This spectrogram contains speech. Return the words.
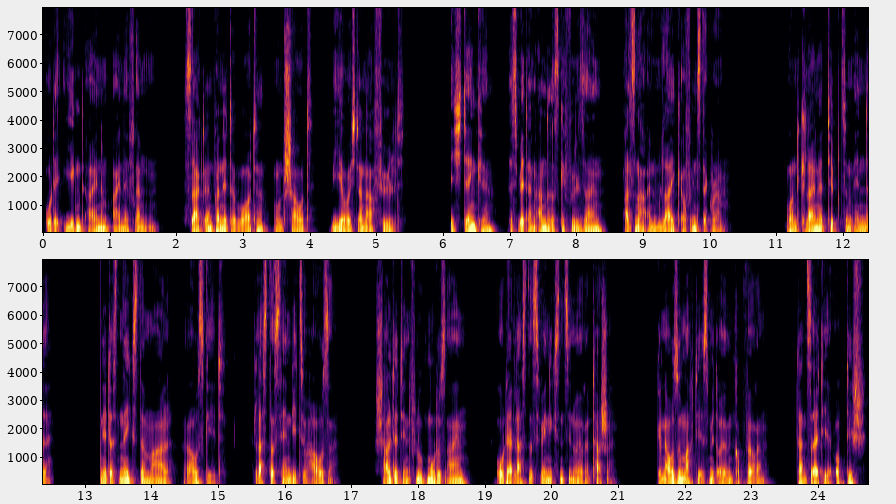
oder irgendeinem einer Fremden. Sagt ein paar nette Worte und schaut, wie ihr euch danach fühlt. Ich denke, es wird ein anderes Gefühl sein als nach einem Like auf Instagram. Und kleiner Tipp zum Ende. Wenn ihr das nächste Mal rausgeht, lasst das Handy zu Hause. Schaltet den Flugmodus ein oder lasst es wenigstens in eurer Tasche. Genauso macht ihr es mit euren Kopfhörern. Dann seid ihr optisch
